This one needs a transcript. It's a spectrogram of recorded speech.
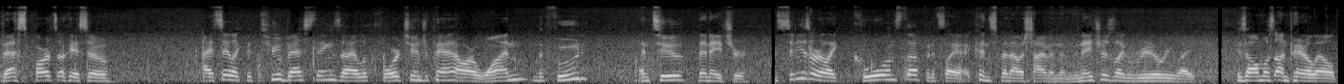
best parts. Okay, so I'd say like the two best things that I look forward to in Japan are one, the food, and two, the nature. The cities are like cool and stuff, but it's like I couldn't spend that much time in them. The nature is like really like, is almost unparalleled.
